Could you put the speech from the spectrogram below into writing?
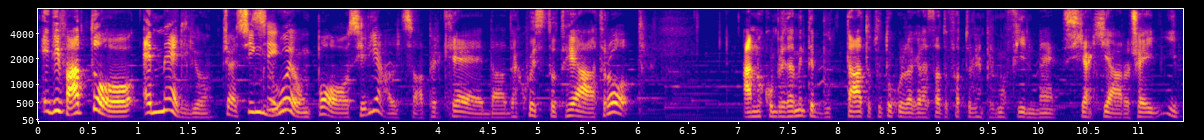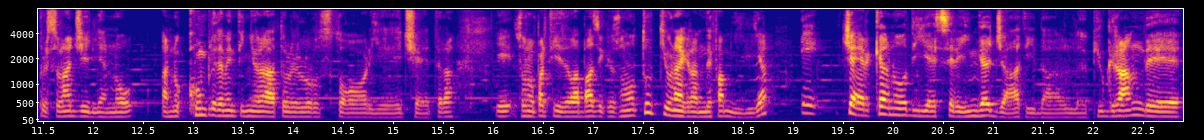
E di fatto è meglio, cioè Sing Sì. 2 un po' si rialza perché da, da questo teatro hanno completamente buttato tutto quello che era stato fatto nel primo film, eh, sia chiaro, cioè i, i personaggi li hanno, hanno completamente ignorato le loro storie, eccetera, e sono partiti dalla base che sono tutti una grande famiglia e cercano di essere ingaggiati dal più grande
